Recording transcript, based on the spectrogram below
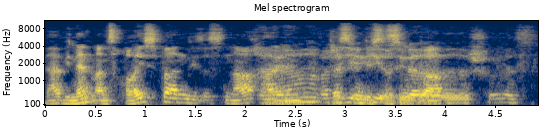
ja, wie nennt man's, Räuspern, dieses Nachhallen. Ah, warte, das finde ich so super. Wieder, äh, schönes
